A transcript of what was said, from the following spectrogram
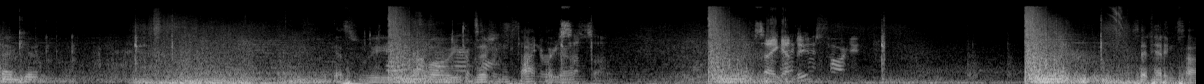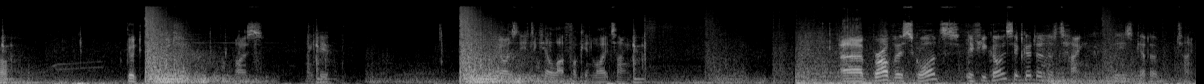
Thank you. Guess we Bravo Drop reposition on I guess. Center. Say again, dude. Said heading south. Good, good, good. Nice. Thank you. You guys need to kill that fucking light tank. Uh, Bravo squads, if you guys are good in a tank, please get a tank.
